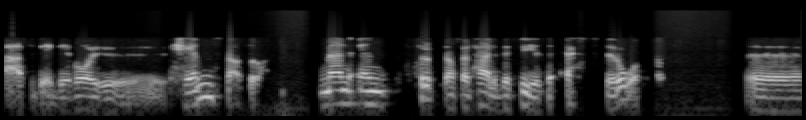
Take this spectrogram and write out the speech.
Alltså det, det var ju hemskt alltså. Men en fruktansvärt härlig befrielse efteråt. Eh,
